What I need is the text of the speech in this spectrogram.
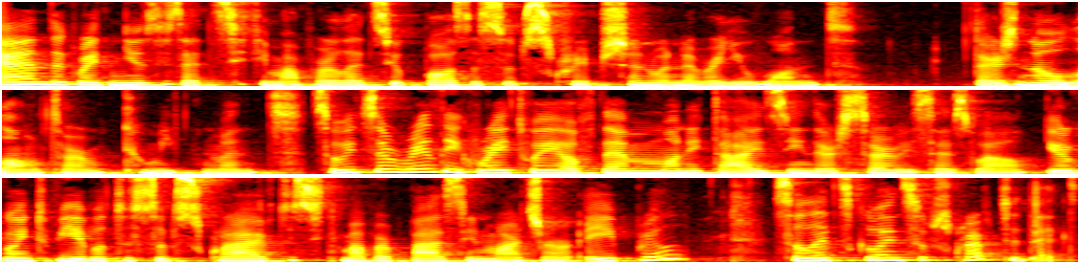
And the great news is that Citymapper lets you pause the subscription whenever you want. There's no long term commitment. So it's a really great way of them monetizing their service as well. You're going to be able to subscribe to Citymapper Pass in March or April. So let's go and subscribe to that.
